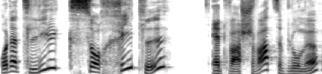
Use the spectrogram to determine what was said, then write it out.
oder Tlilxochitl, etwa schwarze Blume,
